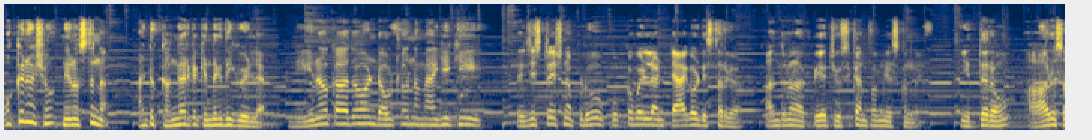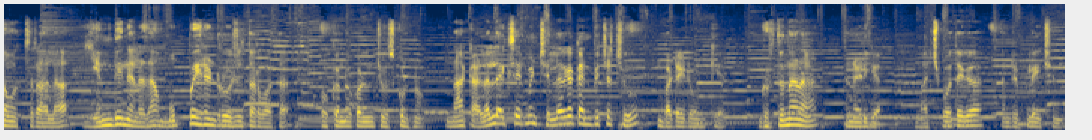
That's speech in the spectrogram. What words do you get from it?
ఒక్క నిమిషం నేను వస్తున్నా అంటూ కంగారుగా కిందకి దిగి వెళ్ళా. నేనో కాదో అని డౌట్లో ఉన్న మ్యాగీకి రిజిస్ట్రేషన్ అప్పుడు కుక్క బెళ్ళ అని ట్యాగ్ అవుట్ ఇస్తారుగా. అందులో నా పేరు చూసి కన్ఫర్మ్ చేసుకుంది. ఇద్దరం ఆరు సంవత్సరాల ఎనిమిది నెలల ముప్పై రెండు రోజుల తర్వాత ఒకరినొకరిని చూసుకుంటున్నాం. నా కళ్ళల్లో ఎక్సైట్మెంట్ చిల్లరగా కనిపించవచ్చు బట్ ఐ డోంట్ కేర్ గుర్తున్నానా అని అడిగా. మర్చిపోతేగా? అని రిప్లై ఇచ్చింది.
